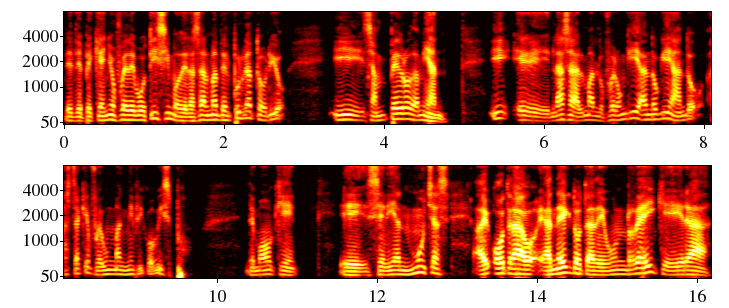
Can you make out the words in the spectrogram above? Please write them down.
desde pequeño fue devotísimo de las almas del purgatorio, y San Pedro Damián. Y eh, las almas lo fueron guiando, guiando, hasta que fue un magnífico obispo. De modo que serían muchas. Hay otra anécdota de un rey que era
